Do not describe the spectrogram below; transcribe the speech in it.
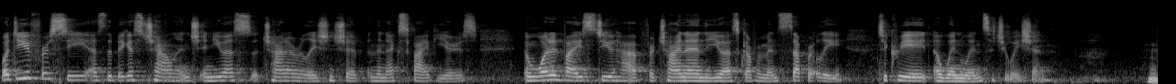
What do you foresee as the biggest challenge in U.S.-China relationship in the next five years? And what advice do you have for China and the U.S. government separately to create a win-win situation? Hmm.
